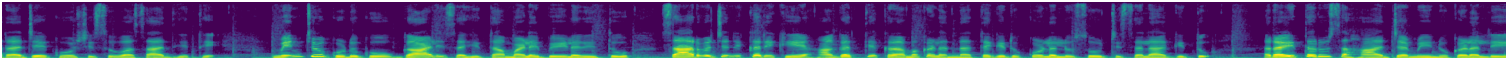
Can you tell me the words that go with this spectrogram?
ರಜೆ ಘೋಷಿಸುವ ಸಾಧ್ಯತೆ. ಮಿಂಚು ಗುಡುಗು, ಗಾಳಿ ಸಹಿತ ಮಳೆ ಬೀಳಲಿದ್ದು ಸಾರ್ವಜನಿಕರಿಗೆ ಅಗತ್ಯ ಕ್ರಮಗಳನ್ನು ತೆಗೆದುಕೊಳ್ಳಲು ಸೂಚಿಸಲಾಗಿದ್ದು, ರೈತರು ಸಹ ಜಮೀನುಗಳಲ್ಲಿ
